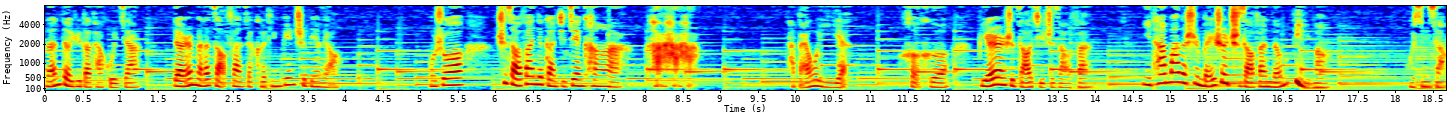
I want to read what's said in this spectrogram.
难得遇到他回家，两人买了早饭，在客厅边吃边聊。我说：“吃早饭就感觉健康啊，哈哈哈！”他白我一眼，呵呵，别人是早起吃早饭，你他妈的是没睡吃早饭，能比吗？我心想：“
